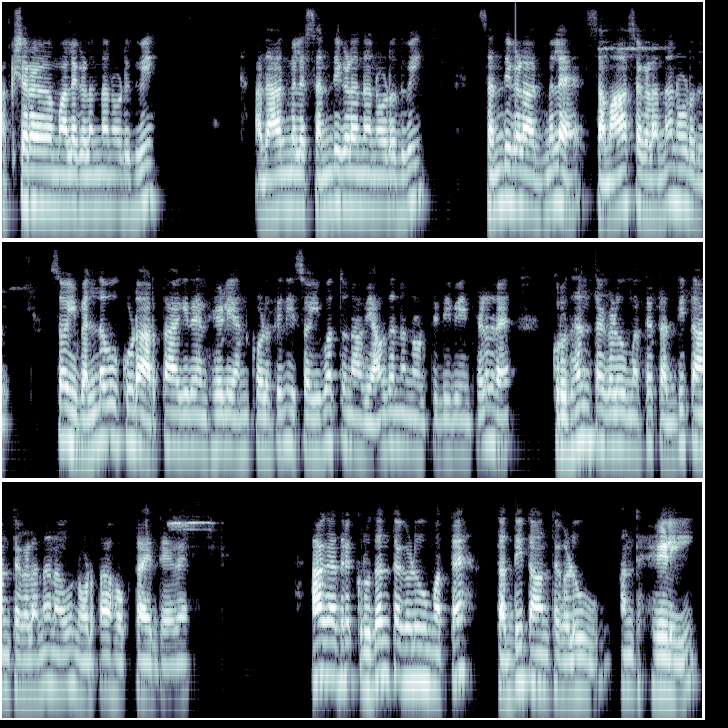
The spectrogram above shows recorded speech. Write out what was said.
ಅಕ್ಷರ ಮಾಲೆಗಳನ್ನ ನೋಡಿದ್ವಿ, ಅದಾದ್ಮೇಲೆ ಸಂಧಿಗಳನ್ನ ನೋಡಿದ್ವಿ, ಸಂಧಿಗಳಾದ್ಮೇಲೆ ಸಮಾಸಗಳನ್ನ ನೋಡಿದ್ವಿ. ಸೊ ಇವೆಲ್ಲವೂ ಕೂಡ ಅರ್ಥ ಆಗಿದೆ ಅಂತ ಹೇಳಿ ಅನ್ಕೊಳ್ತೀನಿ. ಸೊ ಇವತ್ತು ನಾವು ಯಾವ್ದನ್ನ ನೋಡ್ತಿದ್ದೀವಿ ಅಂತ ಹೇಳಿದ್ರೆ, ಕೃದಂತಗಳು ಮತ್ತೆ ತದ್ದಿತಾಂತಗಳನ್ನ ನಾವು ನೋಡ್ತಾ ಹೋಗ್ತಾ ಇದ್ದೇವೆ. ಹಾಗಾದ್ರೆ ಕೃದಂತಗಳು ಮತ್ತೆ ತದ್ದಿತಾಂತಗಳು ಅಂತ ಹೇಳಿ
